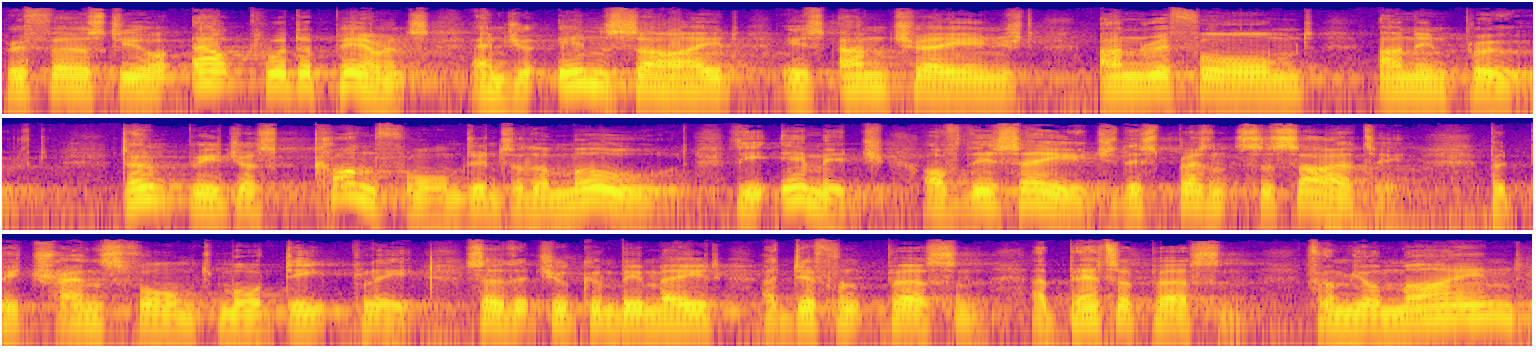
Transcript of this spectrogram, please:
refers to your outward appearance, and your inside is unchanged, unreformed, unimproved. Don't be just conformed into the mold, the image of this age, this present society but be transformed more deeply so that you can be made a different person, a better person, from your mind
